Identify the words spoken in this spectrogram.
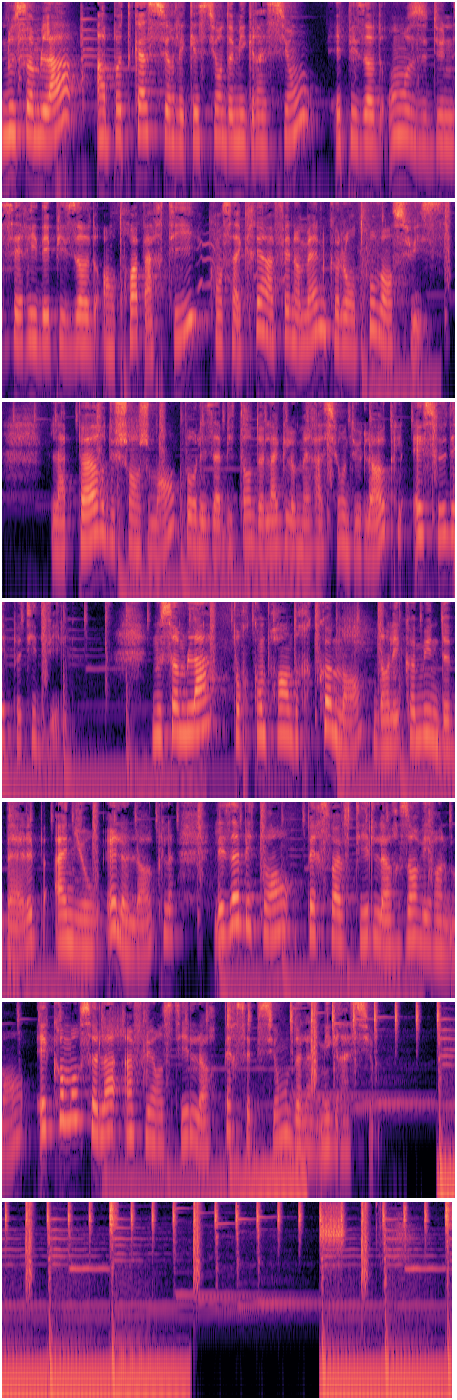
Nous sommes là, un podcast sur les questions de migration, épisode 11 d'une série d'épisodes en trois parties consacrés à un phénomène que l'on trouve en Suisse. La peur du changement pour les habitants de l'agglomération du Locle et ceux des petites villes. Nous sommes là pour comprendre comment, dans les communes de Belbe, Agneau et le Locle, les habitants perçoivent-ils leurs environnements et comment cela influence-t-il leur perception de la migration.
